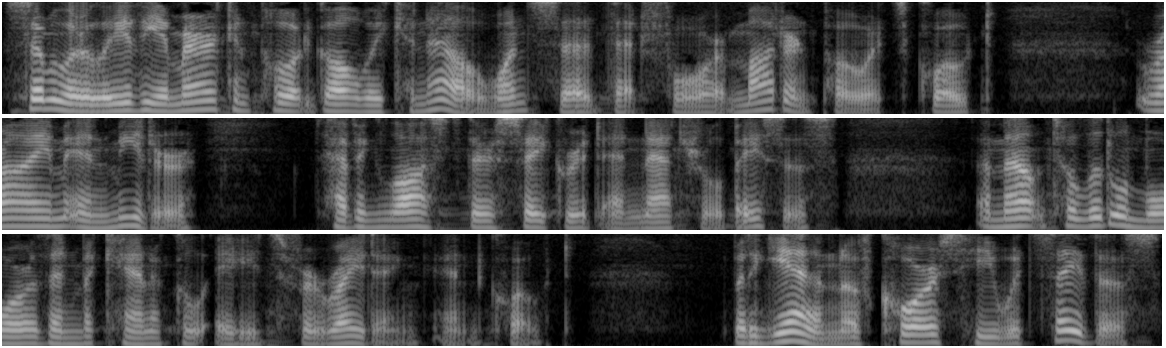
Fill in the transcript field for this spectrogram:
Similarly, the American poet Galway Kinnell once said that for modern poets, quote, rhyme and meter, having lost their sacred and natural basis, amount to little more than mechanical aids for writing, but again, of course, he would say this.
